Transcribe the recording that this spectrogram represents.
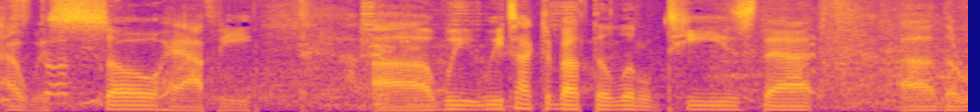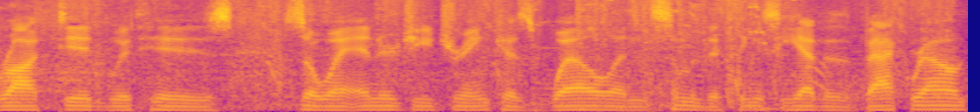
I, I was so happy. Uh, we we talked about the little tease that uh, the Rock did with his Zoa energy drink as well, and some of the things he had in the background.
